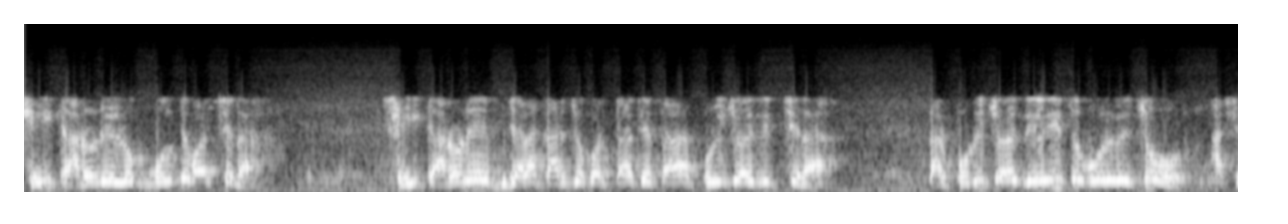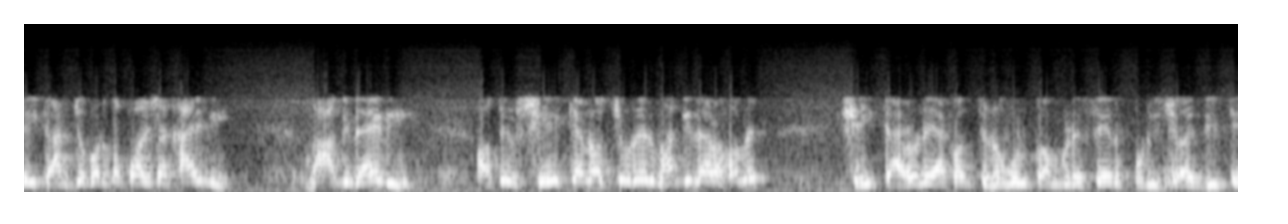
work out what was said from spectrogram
সেই কারণে লোক বলতে পারছে না। সেই কারণে যারা কার্যকর্তা আছে তারা পরিচয় দিচ্ছে না। তার পরিচয় দিলেই তো বলবে চোর, আর সেই কার্যকর্তা পয়সা খায়নি, ভাগ নেয়নি। অতএব সে কেন চোরের ভাগিদার হবে? সেই কারণে এখন তৃণমূল কংগ্রেসের পরিচয় দিতে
